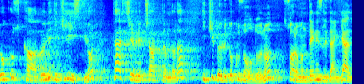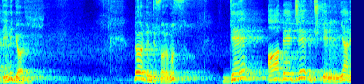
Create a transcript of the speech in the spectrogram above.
9K bölü 2'yi istiyor. Ters çevirip çarptığımda da 2 bölü 9 olduğunu sorumun Denizli'den geldiğini gördüm. Dördüncü sorumuz. G ABC üçgeninin yani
